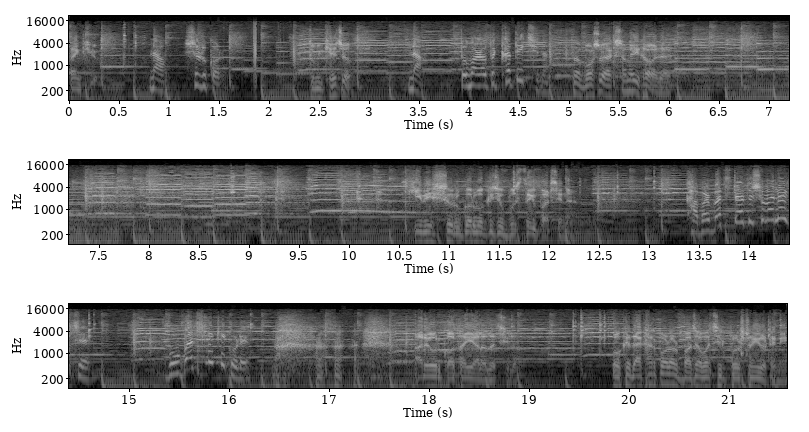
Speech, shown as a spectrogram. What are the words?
থ্যাংক ইউ নাও শুরু করো। তুমি খেয়েছো? না তোমার অপেক্ষাতেই ছিলাম। তা বসো একসঙ্গেই খাওয়া যাক। কি দিয়ে শুরু করব কিছু বুঝতেই পারছি না। খাবার বাঁচতে এত সময় লাগছে? বউ বাঁচলে কি করে? আরে ওর কথাই আলাদা ছিল। ওকে দেখার পর আর বাজাবাচির প্রশ্নই ওঠেনি।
